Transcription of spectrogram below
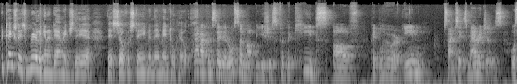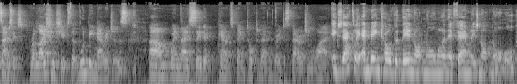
Potentially it's really going to damage their their self esteem and their mental health. And I can see there also might be issues for the kids of people who are in same sex marriages or same sex relationships that would be marriages um, when they see their parents being talked about in a very disparaging way. Exactly, and being told that they're not normal and their family's not normal.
